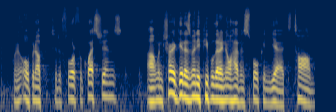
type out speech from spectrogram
I'm going to open up to the floor for questions. I'm going to try to get as many people that I know haven't spoken yet. Tom.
